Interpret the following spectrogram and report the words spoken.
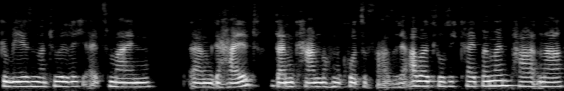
gewesen natürlich als mein ähm, Gehalt. Dann kam noch eine kurze Phase der Arbeitslosigkeit bei meinem Partner.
